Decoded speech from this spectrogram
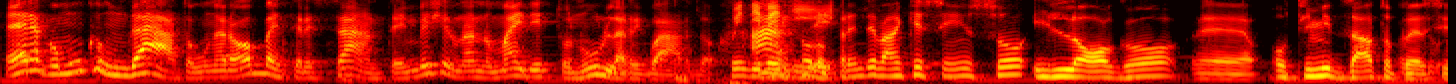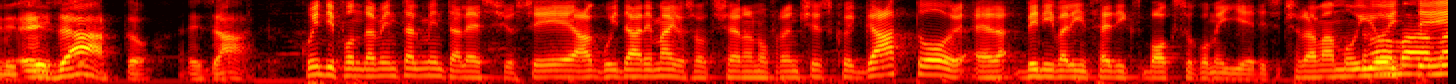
era comunque un dato, una roba interessante. Invece non hanno mai detto nulla al riguardo. Quindi Ah, solo prendeva anche senso il logo eh, ottimizzato per Series. Esatto, esatto. Quindi fondamentalmente Alessio, se a guidare Microsoft c'erano Francesco e Gatto, era- veniva l'Inside Xbox come ieri. Se c'eravamo io No, e ma- te, ma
